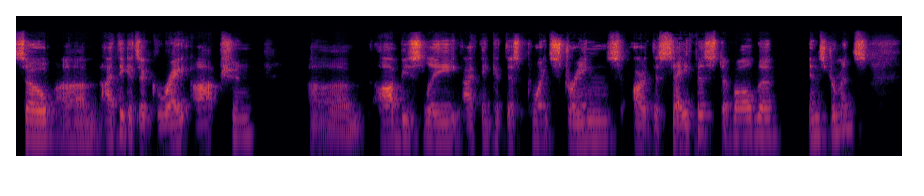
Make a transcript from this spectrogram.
So um, I think it's a great option. Um, obviously, I think at this point, strings are the safest of all the instruments,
